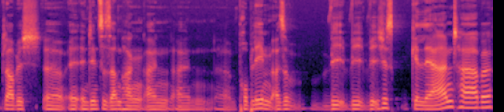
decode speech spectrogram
glaube ich, äh, in dem Zusammenhang ein, ein äh, Problem. Also, wie, wie, wie ich es gelernt habe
